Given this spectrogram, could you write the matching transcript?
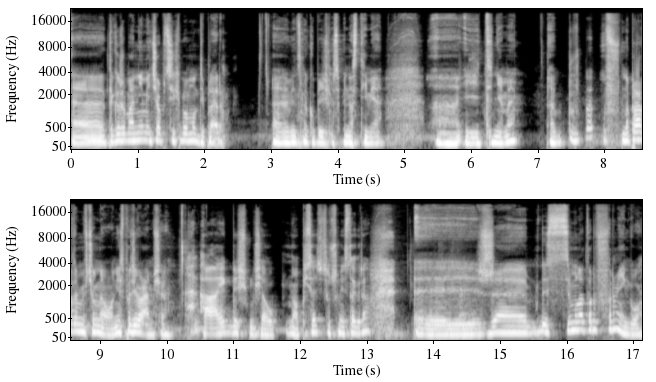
E, tylko, że ma nie mieć opcji chyba multiplayer. E, więc my kupiliśmy sobie na Steamie i tniemy. Naprawdę mnie wciągnęło. Nie spodziewałem się. A jakbyś musiał opisać, to czym jest ta gra? Yy, że jest symulator farmingu.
